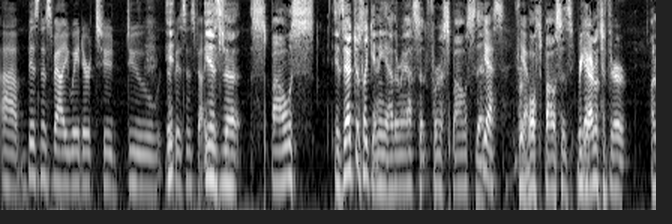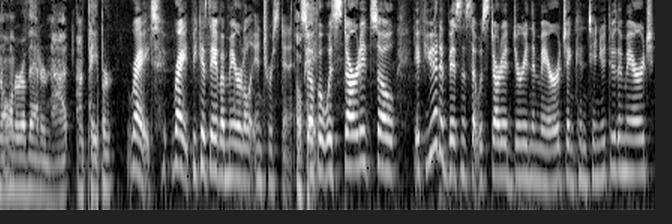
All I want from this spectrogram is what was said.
uh, business valuator to do the it, business valuation. Is the spouse is that just like any other asset for a spouse? That, yes, for yep. both spouses, regardless yep. if they're an owner of that or not on paper. Right, right, because they have a marital interest in it. Okay. So if it was started, so if you had a business that was started during the marriage and continued through the marriage,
